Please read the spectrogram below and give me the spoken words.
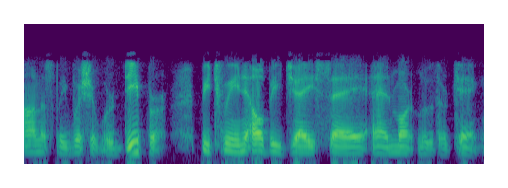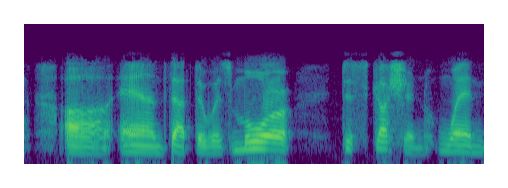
honestly wish it were deeper between LBJ, say, and Martin Luther King, uh, and that there was more discussion when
